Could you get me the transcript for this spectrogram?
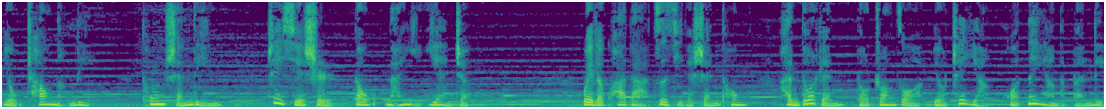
有超能力、通神灵，这些事都难以验证。为了夸大自己的神通，很多人都装作有这样或那样的本领。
